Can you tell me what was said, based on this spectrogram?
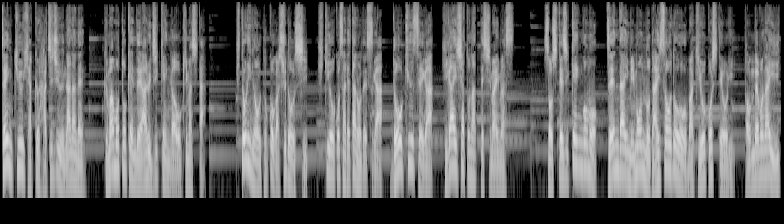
1987年、熊本県である事件が起きました。一人の男が主導し、引き起こされたのですが、同級生が被害者となってしまいます。そして事件後も前代未聞の大騒動を巻き起こしており、とんでもない一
